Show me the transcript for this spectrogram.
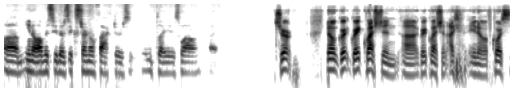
Um, you know, obviously there's external factors in play as well. But. Sure. No, great, great question. Uh, great question. I, you know, of course,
